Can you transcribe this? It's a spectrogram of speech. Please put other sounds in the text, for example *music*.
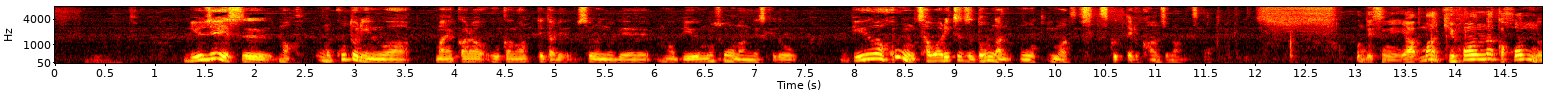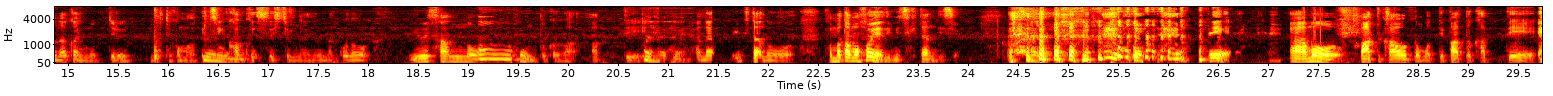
Vue.js、まあ、もう Kotlin は前から伺ってたりするので、まあ、Vue もそうなんですけど、Vue は本触りつつどんなのを今作ってる感じなんですか？そうですね。いや、まあ、基本なんか本の中に載ってる。まあ、てかまあ別に隠す必要もないので、このさんの本とかがあって、いはいはい。あの言ってたのをたまたま本屋で見つけたんですよ。で、あもうパッと買おうと思ってパッと買って、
